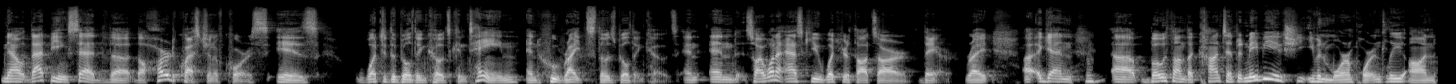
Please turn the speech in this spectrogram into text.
Now, that being said, the the hard question, of course, is what do the building codes contain and who writes those building codes and and so i want to ask you what your thoughts are there right uh, again mm-hmm. uh, both on the content but maybe even more importantly on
